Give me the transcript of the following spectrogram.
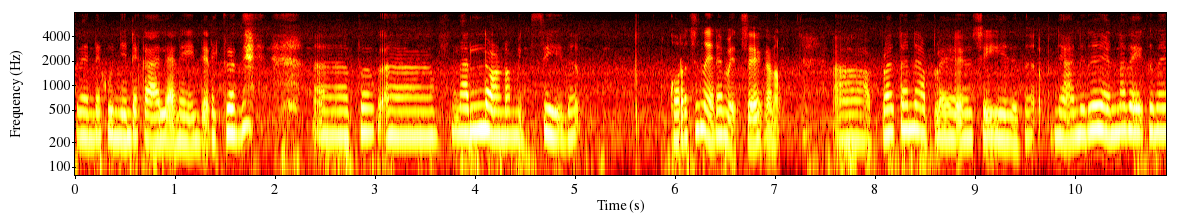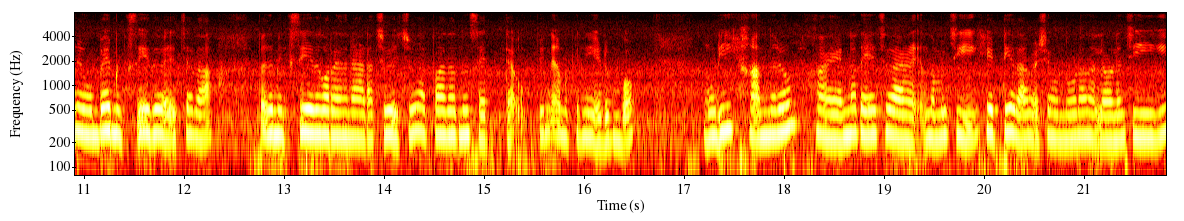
ഇതെന്റെ കുഞ്ഞിന്റെ കാലാണ് അതിന്റെ ഇടയ്ക്ക് വന്ന്. അപ്പോൾ നല്ലോണം മിക്സ് ചെയ്ത് കുറച്ച് നേരം വെച്ചേക്കണം. അപ്പോൾ തന്നെ അപ്ലൈ ചെയ്യരുത്. അപ്പം ഞാനിത് എണ്ണ തേക്കുന്നതിന് മുമ്പേ മിക്സ് ചെയ്ത് വെച്ചതാണ് അപ്പോൾ അത് മിക്സ് ചെയ്ത് കുറേ നേരം അടച്ചു വെച്ചു. അപ്പോൾ അതൊന്ന് സെറ്റാവും പിന്നെ നമുക്കിനി ഇടുമ്പോൾ മുടി അന്നേരവും എണ്ണ തേച്ചതാണ്. നമ്മൾ ചീകി കെട്ടിയതാണ്. പക്ഷേ ഒന്നുകൂടെ നല്ലോണം ചീകി.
